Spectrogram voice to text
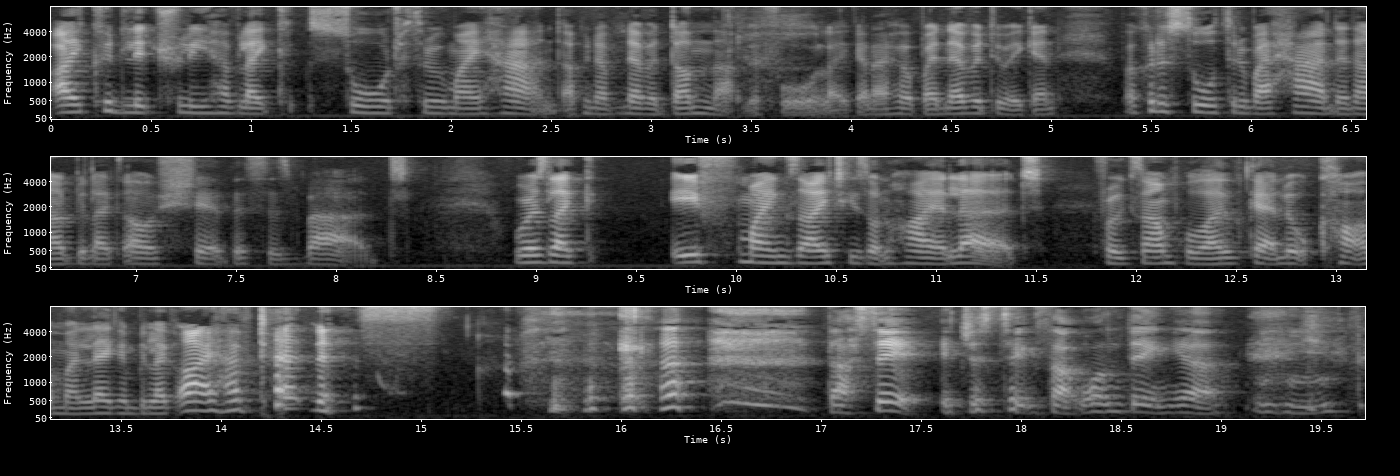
I could literally have like sawed through my hand. I mean, I've never done that before, like, and I hope I never do again. But I could have sawed through my hand, and I'd be like, "Oh shit, this is bad." Whereas, like, if my anxiety is on high alert, for example, I would get a little cut on my leg and be like, "I have tetanus." That's it. It just takes that one thing. Yeah. Mm-hmm.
